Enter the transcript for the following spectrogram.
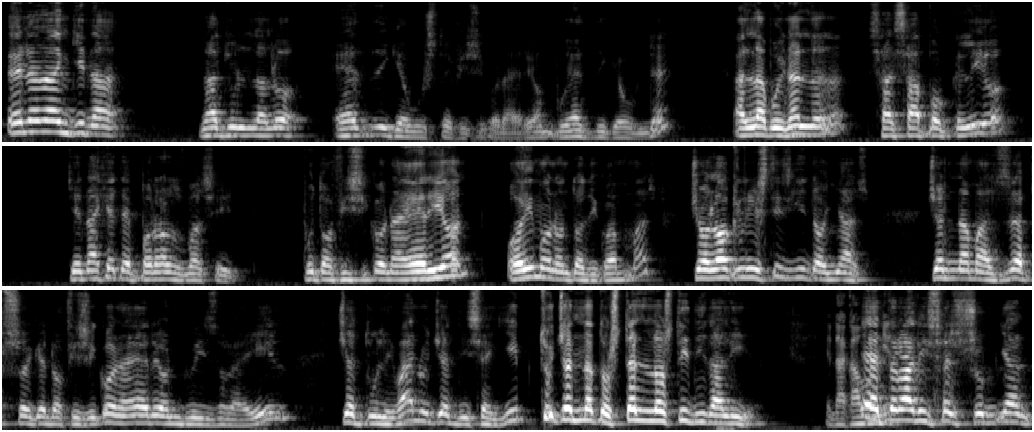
Ένα ανάγκη να, να του λαλώ δεν δικαιούστε φυσικό αέριο που δεν δικαιούνται αλλά που είναι άλλο σας αποκλείω και να έχετε πρόσβαση που το φυσικό αέριο όχι μόνο το δικό μας και ολόκληρης της γειτονιάς. Και να μαζέψω και το φυσικό αέριο του Ισραήλ και του Λιβάνου και της Αιγύπτου και να το στέλνω στην Ιταλία. Ε, να κάνουμε- Έτραβησε σου μια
